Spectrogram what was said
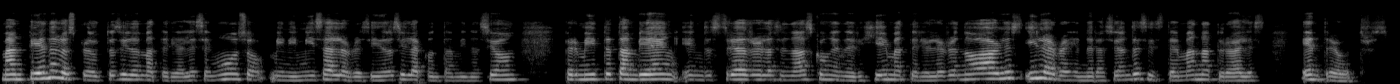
mantiene los productos y los materiales en uso, minimiza los residuos y la contaminación, permite también industrias relacionadas con energía y materiales renovables y la regeneración de sistemas naturales, entre otros.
